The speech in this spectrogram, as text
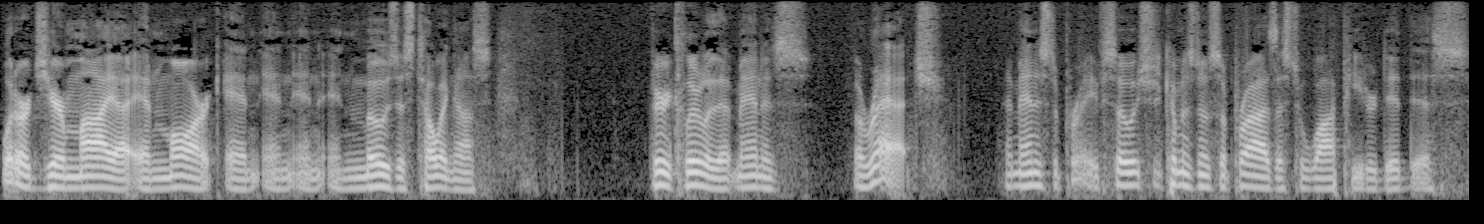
what are Jeremiah and Mark and, and, and, and Moses telling us? Very clearly, that man is a wretch. That man is depraved. So it should come as no surprise as to why Peter did this.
